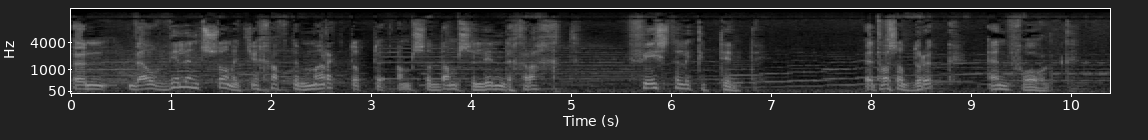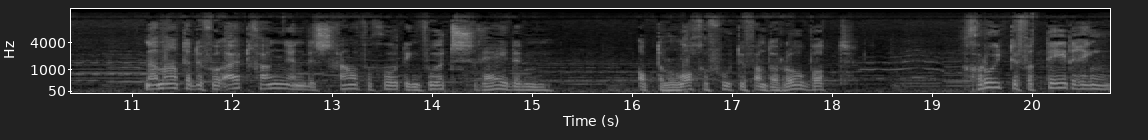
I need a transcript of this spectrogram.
Een welwillend zonnetje gaf de markt op de Amsterdamse Lindegracht feestelijke tinten. Het was er druk en vrolijk. Naarmate de vooruitgang en de schaalvergroting voortschrijden op de logge voeten van de robot, groeit de vertedering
